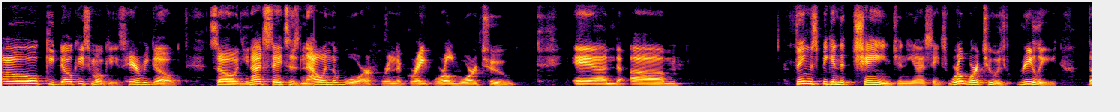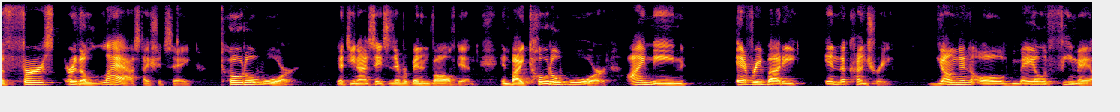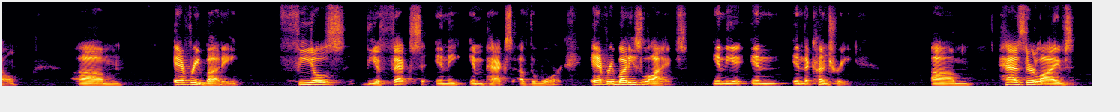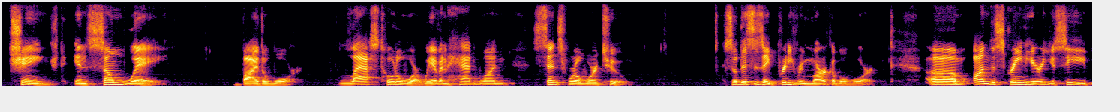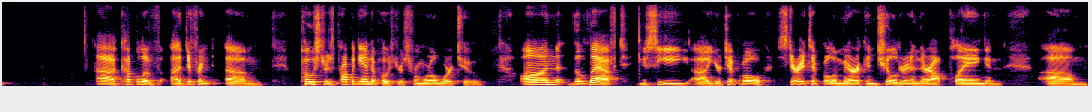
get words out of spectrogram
Okie dokie smokies, here we go. So the United States is now in the war. We're in the Great World War II. And um, things begin to change in the United States. World War II is really the first, or the last, I should say, total war that the United States has ever been involved in. And by total war, I mean everybody in the country, young and old, male and female, um, everybody feels the effects and the impacts of the war. Everybody's lives in the in in the country um, has their lives changed in some way by the war. Last total war. We haven't had one since World War II. So this is a pretty remarkable war. Um, on the screen here, you see a couple of uh, different um, posters, propaganda posters from World War II. On the left, you see uh, your typical stereotypical American children, and they're out playing, and um,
